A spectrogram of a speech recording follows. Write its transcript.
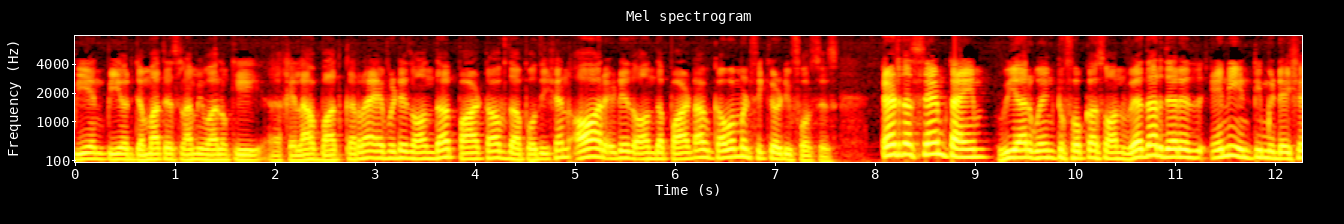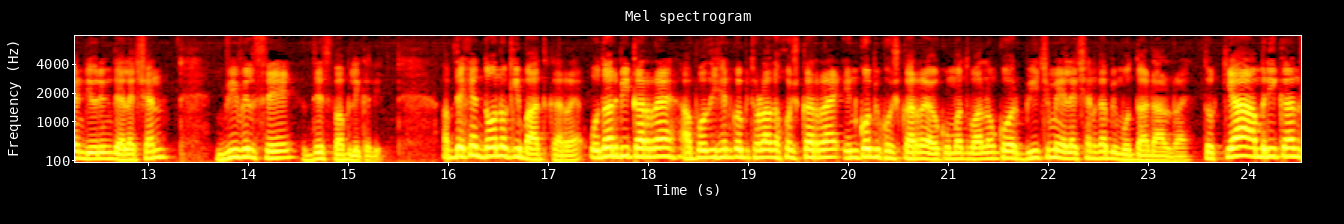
बीएनपी और जमात इस्लामी वालों की खिलाफ बात कर रहा है if it is on the part of the opposition और it is on the part of government security forces At the same time, we are going to focus on whether there is any intimidation during the election. We will say this publicly. अब देखें, दोनों की बात कर रहा है। उधर भी कर रहा है, अपोजिशन को भी थोड़ा सा खुश कर रहा है, इनको भी खुश कर रहा है हुकूमत वालों को, और बीच में इलेक्शन का भी मुद्दा डाल रहा है। तो क्या अमेरिकन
